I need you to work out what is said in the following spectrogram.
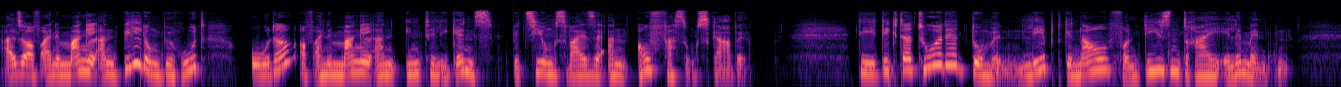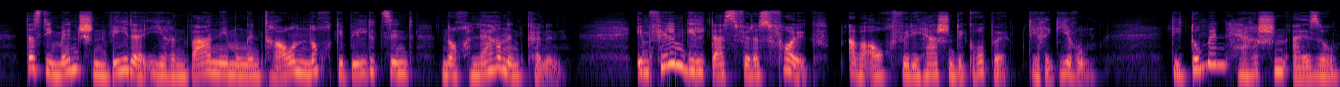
also auf einem Mangel an Bildung beruht, oder auf einem Mangel an Intelligenz bzw. an Auffassungsgabe. Die Diktatur der Dummen lebt genau von diesen drei Elementen. Dass die Menschen weder ihren Wahrnehmungen trauen noch gebildet sind, noch lernen können. Im Film gilt das für das Volk, aber auch für die herrschende Gruppe, die Regierung. Die Dummen herrschen also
